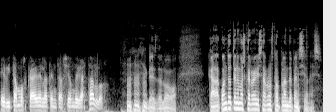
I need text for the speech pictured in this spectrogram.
evitamos caer en la tentación de gastarlo. Desde luego. ¿Cada cuánto tenemos que revisar nuestro plan de pensiones?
